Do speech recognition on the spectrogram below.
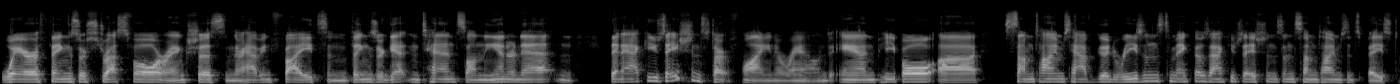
where things are stressful or anxious and they're having fights and things are getting tense on the internet, and then accusations start flying around and people, uh, sometimes have good reasons to make those accusations, and sometimes it's based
